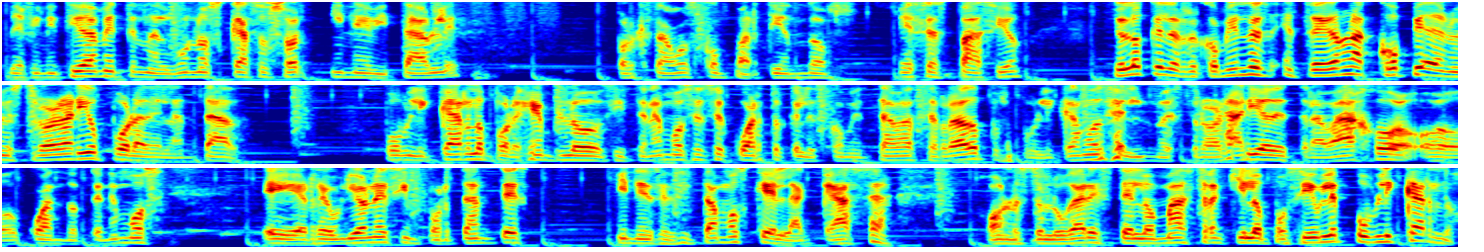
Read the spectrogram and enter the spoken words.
definitivamente en algunos casos son inevitables, porque estamos compartiendo ese espacio, yo lo que les recomiendo es entregar una copia de nuestro horario por adelantado publicarlo, por ejemplo, si tenemos ese cuarto que les comentaba cerrado, pues publicamos el, nuestro horario de trabajo o cuando tenemos eh, reuniones importantes y necesitamos que la casa o nuestro lugar esté lo más tranquilo posible, publicarlo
